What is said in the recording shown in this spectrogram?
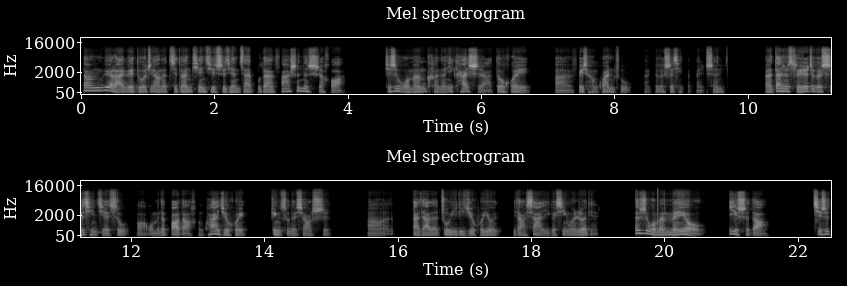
当越来越多这样的极端天气事件在不断发生的时候啊，其实我们可能一开始啊都会呃非常关注啊这个事情的本身。嗯，但是随着这个事情结束，哦，我们的报道很快就会迅速的消失，啊，大家的注意力就会又移到下一个新闻热点。但是我们没有意识到，其实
